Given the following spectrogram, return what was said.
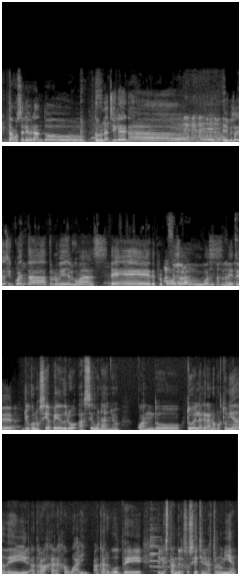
Estamos celebrando con una chilena. El episodio 50, astronomía y algo más. Eh, the proposal was submitted. Yo conocí a Pedro hace un año cuando tuve la gran oportunidad de ir a trabajar a Hawái a cargo de el stand de la Sociedad Chilena de Astronomía.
